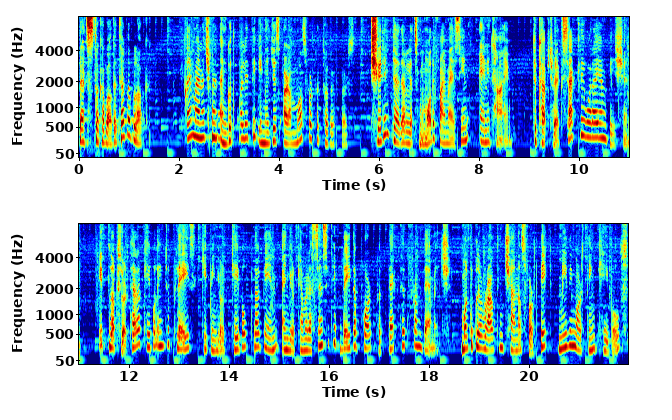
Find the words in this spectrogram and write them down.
Let's talk about the Tether block. Time management and good quality images are a must for photographers. Shooting Tether lets me modify my scene anytime to capture exactly what I envision. It locks your Tether cable into place, keeping your cable plugged in and your camera sensitive data port protected from damage multiple routing channels for thick, medium or thin cables.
